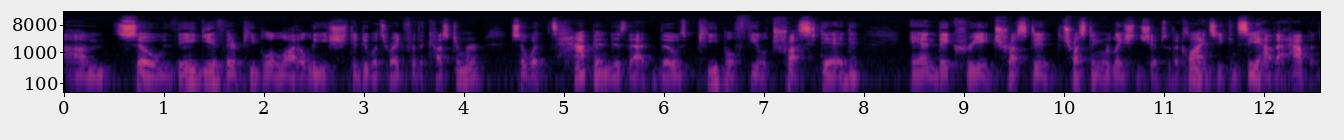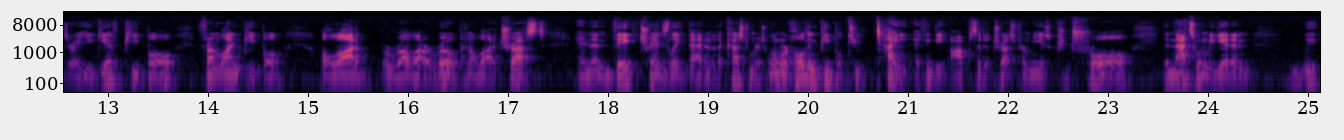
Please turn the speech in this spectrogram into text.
Um, so they give their people a lot of leash to do what's right for the customer. So what's happened is that those people feel trusted and they create trusted trusting relationships with the client. So you can see how that happens, right? You give people, frontline people, a lot of a lot of rope and a lot of trust, and then they translate that into the customers. When we're holding people too tight, I think the opposite of trust for me is control. Then that's when we get in we,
